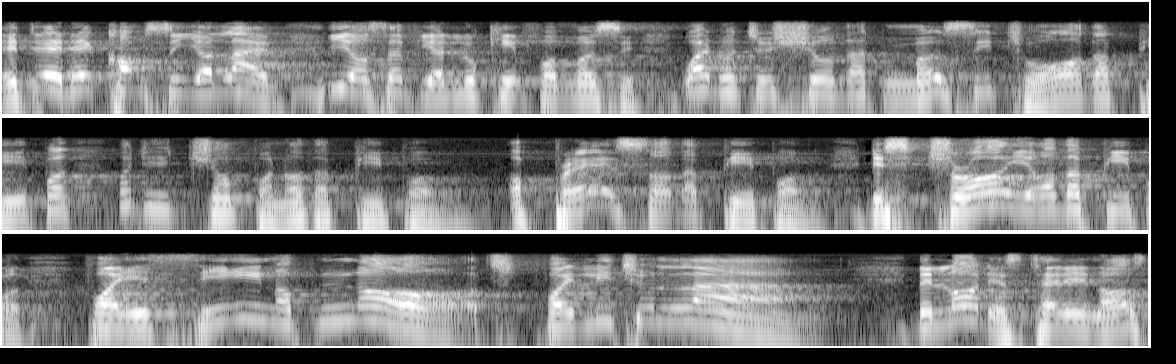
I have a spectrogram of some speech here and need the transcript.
A day, day comes in your life. You yourself, you're looking for mercy. Why don't you show that mercy to other people? Why do you jump on other people? Oppress other people. Destroy other people. For a sin of naught. For a little lamb. The Lord is telling us,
